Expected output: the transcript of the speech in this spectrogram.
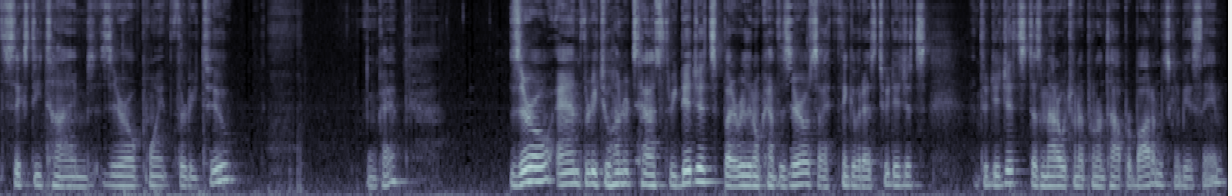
60 times 0.32. Okay. 0 and 32 hundredths has three digits, but I really don't count the zero, so I think of it as two digits and two digits. Doesn't matter which one I put on top or bottom, it's going to be the same.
